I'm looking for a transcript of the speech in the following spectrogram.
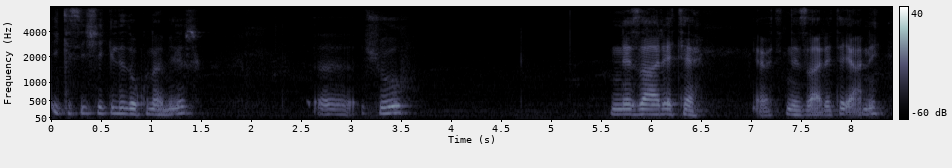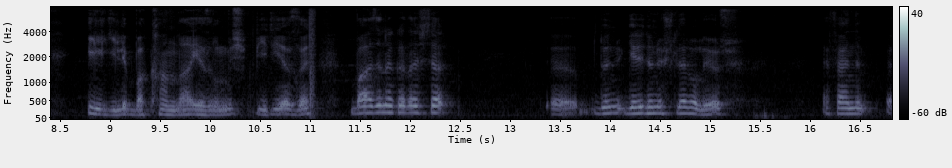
İkisi şekilde dokunabilir. E, şu nezarete. Evet nezarete yani ilgili bakanlığa yazılmış bir yazı. Bazen arkadaşlar e, dön- geri dönüşler oluyor. Efendim e,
